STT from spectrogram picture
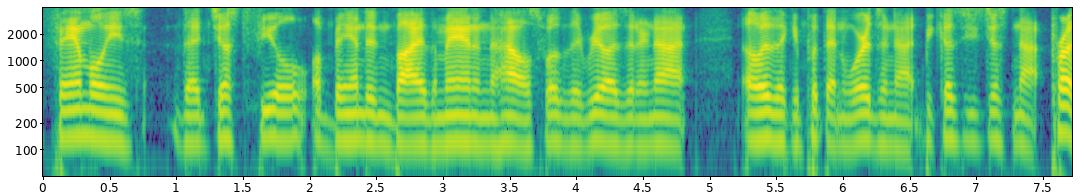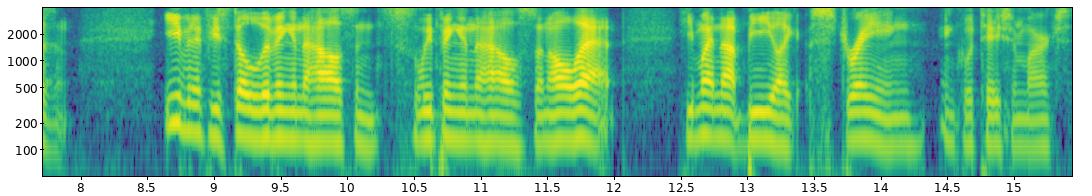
families that just feel abandoned by the man in the house, whether they realize it or not, whether they can put that in words or not, because he's just not present. Even if he's still living in the house and sleeping in the house and all that, he might not be like straying in quotation marks,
